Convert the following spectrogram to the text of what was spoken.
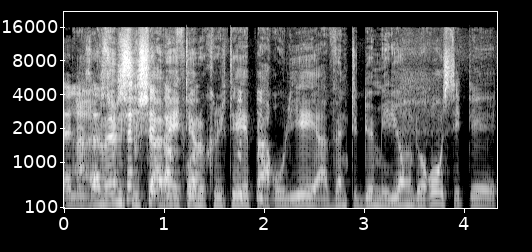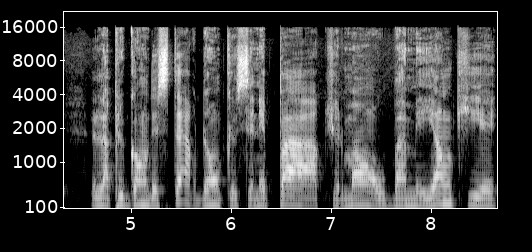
elle les a même si ça avait été parfois. recruté par Ollier à 22 millions d'euros, c'était la plus grande star. Donc, ce n'est pas actuellement Aubameyang qui est,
